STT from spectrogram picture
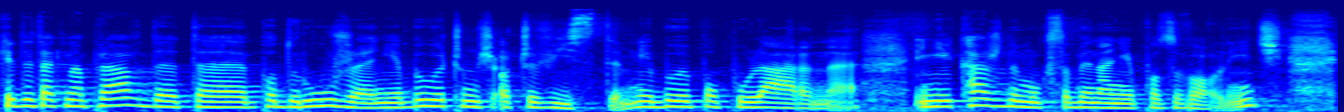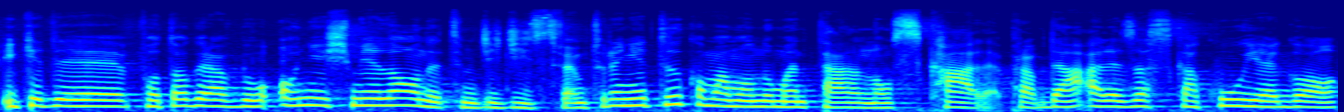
kiedy tak naprawdę te podróże nie były czymś oczywistym, nie były popularne i nie każdy mógł sobie na nie pozwolić, i kiedy fotograf był onieśmielony tym dziedzictwem, które nie tylko ma monumentalną skalę, prawda? Ale zaskakuje go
